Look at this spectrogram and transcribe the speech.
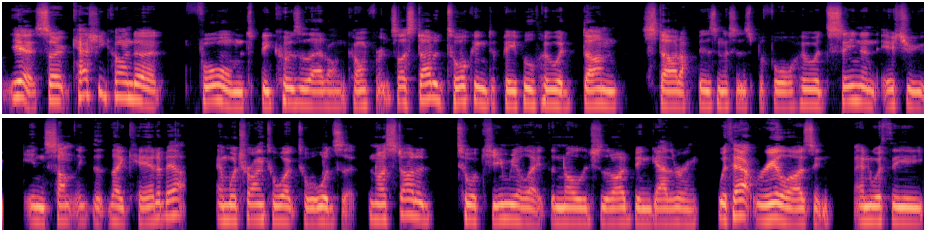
yeah. So Kashy kind of formed because of that unconference. I started talking to people who had done startup businesses before, who had seen an issue in something that they cared about and were trying to work towards it. And I started to accumulate the knowledge that I'd been gathering without realizing and with the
